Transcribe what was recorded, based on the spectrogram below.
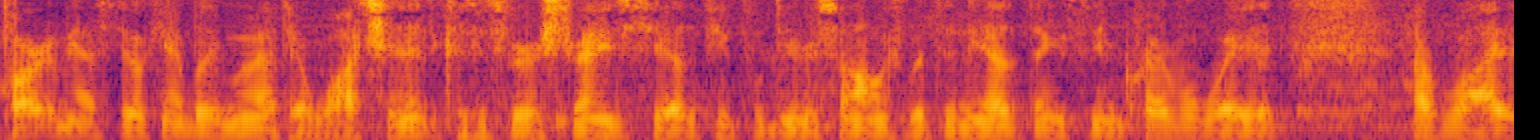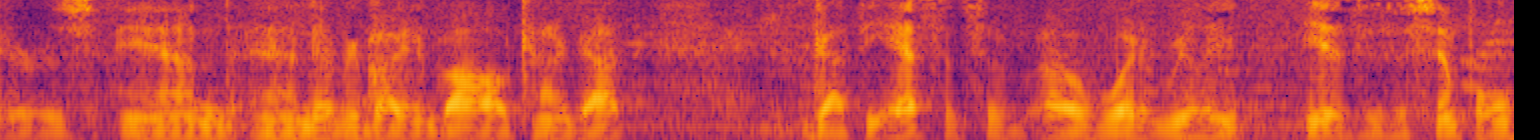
part of me. I still can't believe I'm out there watching it because it's very strange to see other people do your songs. But then the other thing is the incredible way that our writers and and everybody involved kind of got got the essence of, of what it really is is a simple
